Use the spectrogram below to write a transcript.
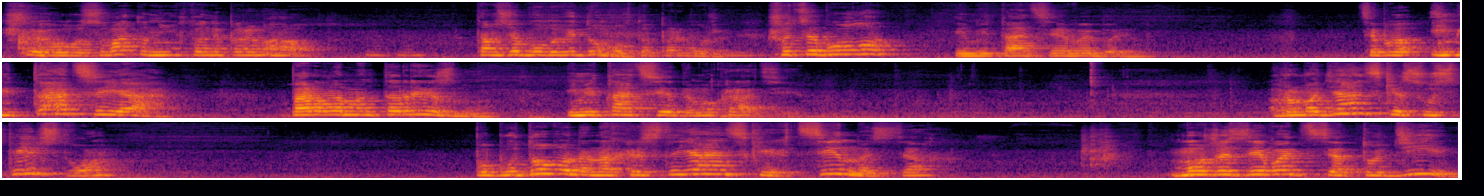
йшли голосувати, але ніхто не перемагав. Там вже було відомо, хто переможе. Що це було? Імітація виборів. Це була імітація парламентаризму. імітація демократії. Громадянське суспільство, побудоване на християнських цінностях, може з'явитися тоді,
